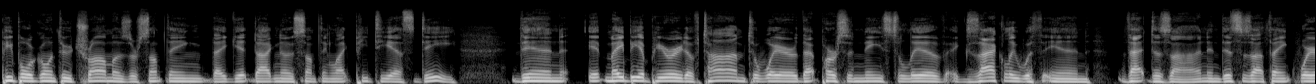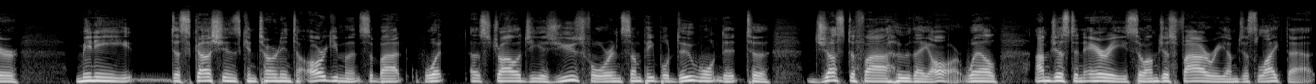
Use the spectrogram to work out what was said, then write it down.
people are going through traumas or something, they get diagnosed something like PTSD, then it may be a period of time to where that person needs to live exactly within that design. And this is, I think, where many discussions can turn into arguments about what astrology is used for, and some people do want it to justify who they are. Well, I'm just an Aries, so I'm just fiery. I'm just like that.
